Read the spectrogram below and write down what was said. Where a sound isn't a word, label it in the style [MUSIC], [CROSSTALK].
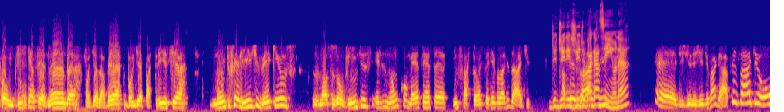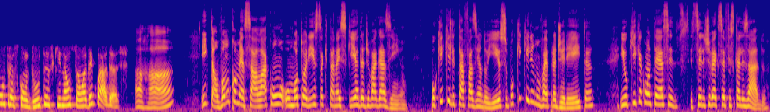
Bom dia, Fernanda. Bom dia, Adalberto. Bom dia, Patrícia. Muito feliz de ver que os, os nossos ouvintes eles não cometem essa infração, essa irregularidade. De dirigir Apesar devagarzinho, de, né? É, de dirigir devagar. Apesar de outras condutas que não são adequadas. Aham. Uhum. Então, vamos começar lá com o motorista que está na esquerda devagarzinho. Por que, que ele está fazendo isso? Por que, que ele não vai para a direita? E o que, que acontece se ele tiver que ser fiscalizado?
